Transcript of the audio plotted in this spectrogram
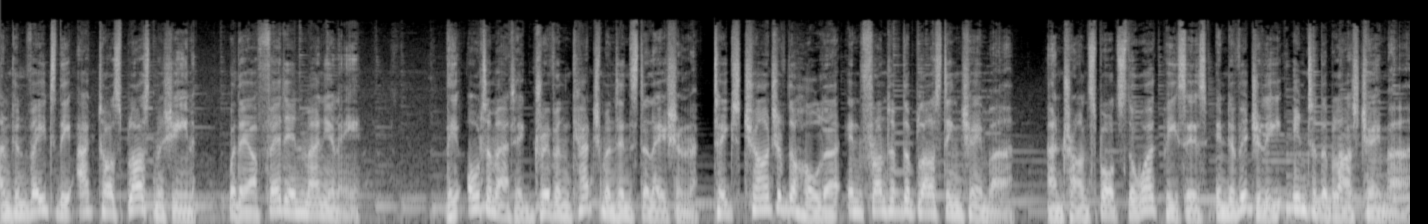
and conveyed to the Agtos blast machine where they are fed in manually. The automatic driven catchment installation takes charge of the holder in front of the blasting chamber and transports the workpieces individually into the blast chamber.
